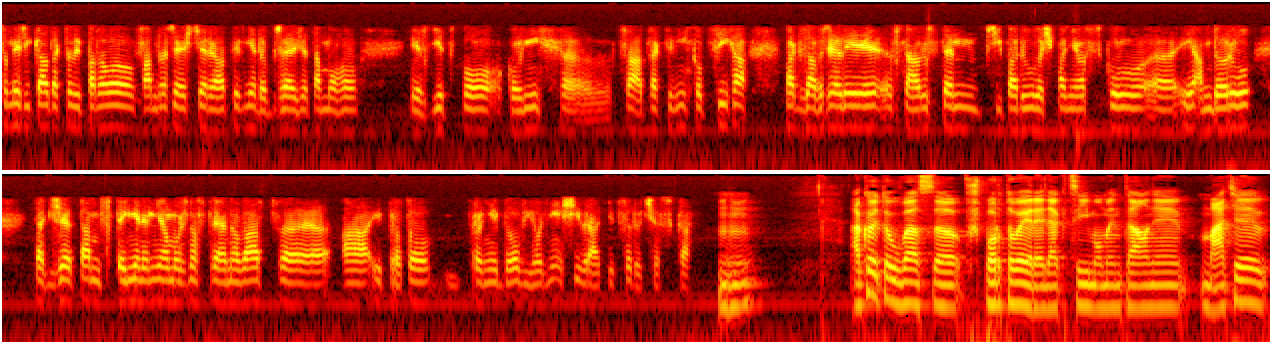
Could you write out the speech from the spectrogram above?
co mi říkal, tak to vypadalo v Andoře ještě relativně dobře, že tam mohl jezdit po okolních třeba atraktivních kopcích a pak zavřeli s nárůstem případů ve Španělsku i Andoru takže tam stejně neměl možnost trénovat eh, a i proto pro něj bylo výhodnější vrátit se do Česka. Mm-hmm. Ako je to u vás eh, v športovej redakcii momentálne? Máte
